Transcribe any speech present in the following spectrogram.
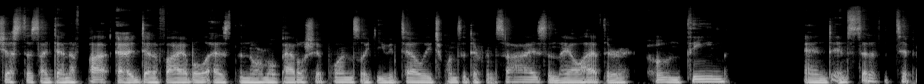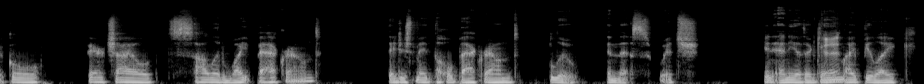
just as identifi- identifiable as the normal battleship ones. Like you can tell each one's a different size, and they all have their own theme. And instead of the typical Fairchild solid white background, they just made the whole background blue in this, which in any other game might be like,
